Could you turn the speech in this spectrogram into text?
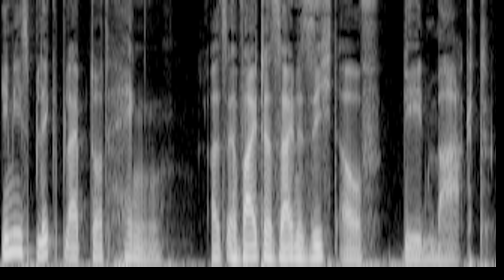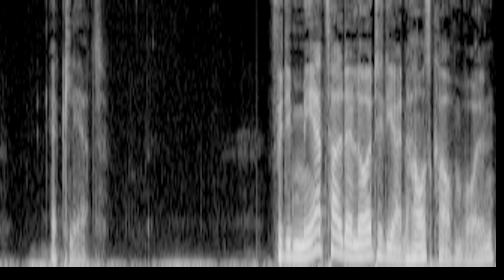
Imis Blick bleibt dort hängen, als er weiter seine Sicht auf den Markt erklärt. Für die Mehrzahl der Leute, die ein Haus kaufen wollen,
